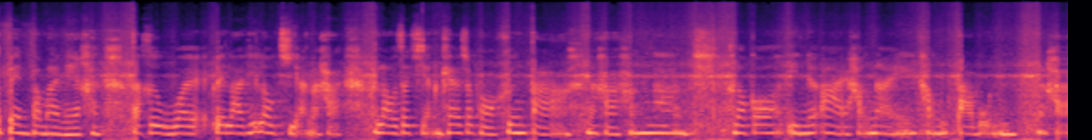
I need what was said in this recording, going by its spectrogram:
จะเป็นประมาณนี้ค่ะ แต่คือเวเวลาที่เราเขียนนะคะ เราจะเขียนแค่เฉพาะครึ่งตานะคะ ข้างล่าง แล้วก็ inner eye ข้างในข้างตาบนนะคะ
